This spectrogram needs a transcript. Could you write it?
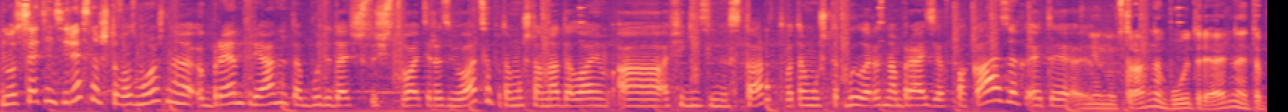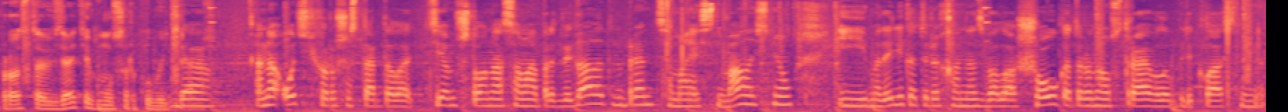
Ну, вот, кстати, интересно, что, возможно, бренд Рианы там будет дальше существовать и развиваться, потому что она дала им а, офигительный старт, потому что было разнообразие в показах, это... Не, ну странно будет реально это просто взять и в мусорку выкинуть. Да, она очень хороший старт дала тем, что она сама продвигала этот бренд, сама и снималась с нем, и модели, которых она звала, шоу, которые она устраивала, были классными.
